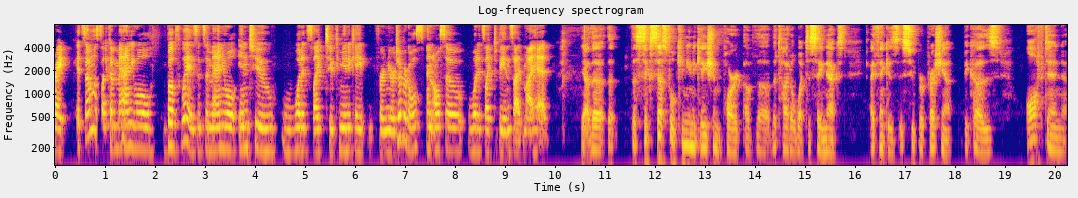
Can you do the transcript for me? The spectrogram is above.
Right? It's almost like a manual both ways. It's a manual into what it's like to communicate for neurotypicals, and also what it's like to be inside my head. Yeah, the the the successful communication part of the the title what to say next i think is is super prescient because often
